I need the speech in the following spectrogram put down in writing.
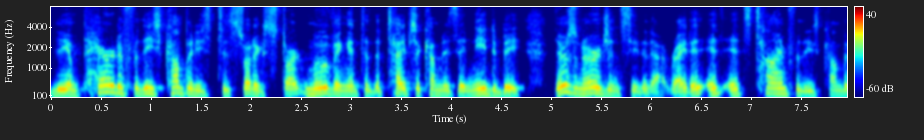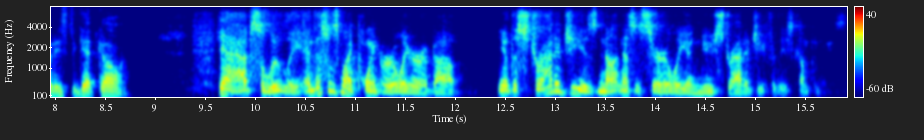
the imperative for these companies to sort of start moving into the types of companies they need to be there's an urgency to that right? It, it, it's time for these companies to get going. Yeah absolutely. And this was my point earlier about you know the strategy is not necessarily a new strategy for these companies.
